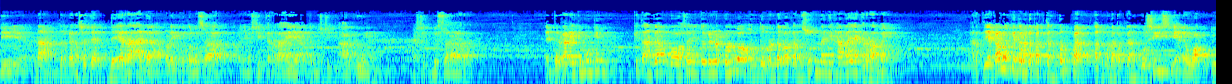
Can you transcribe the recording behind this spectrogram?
di, nah terkadang setiap daerah ada, apalagi kota besar, namanya masjid raya atau masjid agung, masjid besar. Dan terkadang itu mungkin kita anggap bahwasanya itu adalah peluang untuk mendapatkan sunnah di halayak ramai. Artinya kalau kita mendapatkan tempat atau mendapatkan posisi ada waktu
